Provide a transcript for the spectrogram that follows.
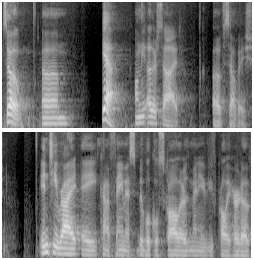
So, um, yeah, on the other side of salvation. N.T. Wright, a kind of famous biblical scholar that many of you have probably heard of,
